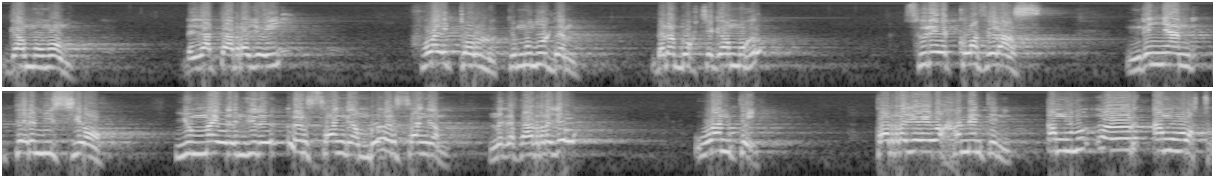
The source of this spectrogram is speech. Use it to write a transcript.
Gàmmu moom da ngaa taal rajo yi. Fu waay toll te mënul dem dana bokk ca gàmmu ga. Su dee conférence nga ñaan permission ñu may la ni la heure sangam ba heure sangam na nga taal rajo. Wante taal rajo yoo xamante ni amul heure amul waxtu.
